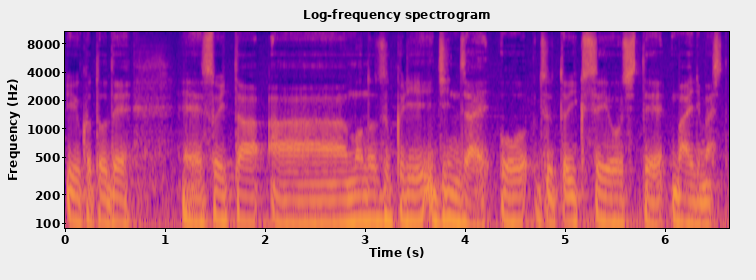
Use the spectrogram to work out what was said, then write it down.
ということでそういったものづくり人材をずっと育成をしてまいりました。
